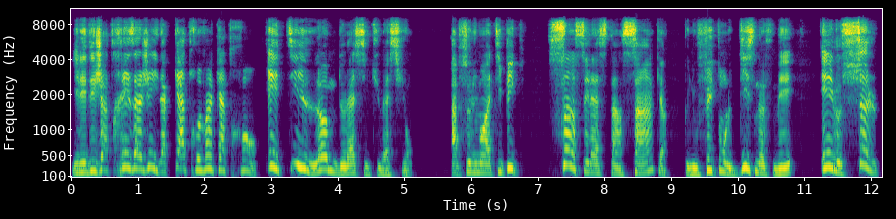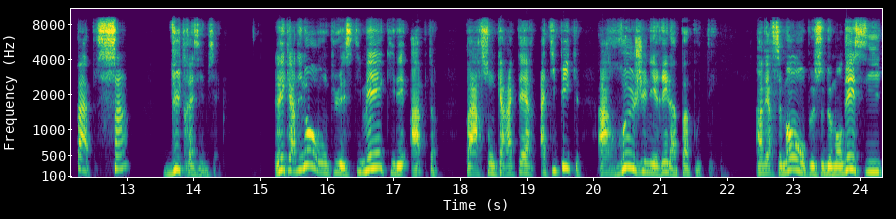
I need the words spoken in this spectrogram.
Il est déjà très âgé, il a 84 ans. Est-il l'homme de la situation? Absolument atypique. Saint Célestin V, que nous fêtons le 19 mai, est le seul pape saint du XIIIe siècle. Les cardinaux ont pu estimer qu'il est apte, par son caractère atypique, à régénérer la papauté. Inversement, on peut se demander si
